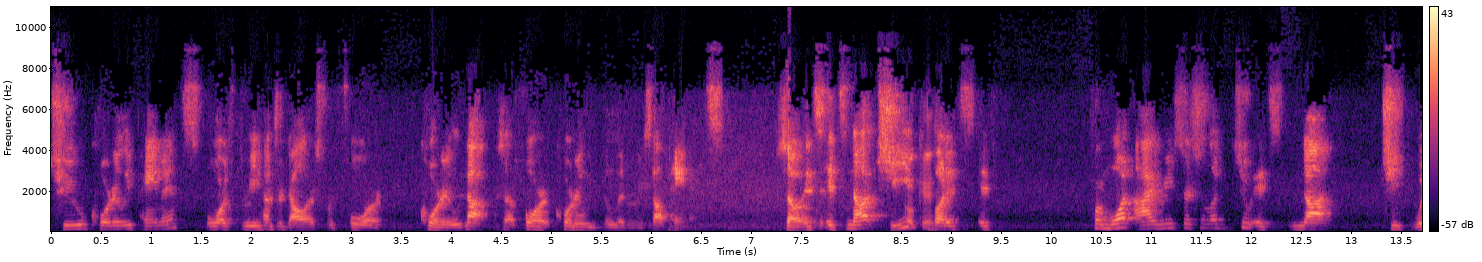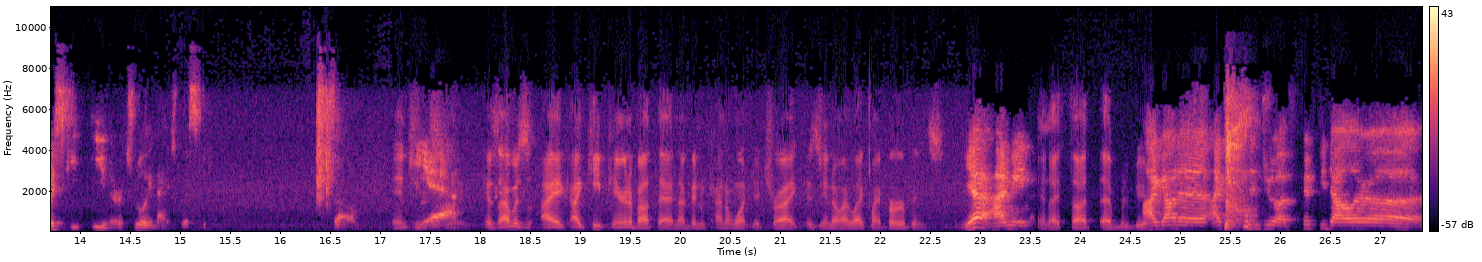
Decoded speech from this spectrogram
two quarterly payments, or $300 for four quarterly, not so four quarterly deliveries, not payments. So it's it's not cheap, Okay. but it's it's from what I researched and looked to, it's not cheap whiskey either. It's really nice whiskey. So Interesting. Yeah. Because I was I I keep hearing about that, and I've been kind of wanting to try it because you know I like my bourbons, yeah, I mean, and I thought that would be. I got a I can send you a fifty dollar uh,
